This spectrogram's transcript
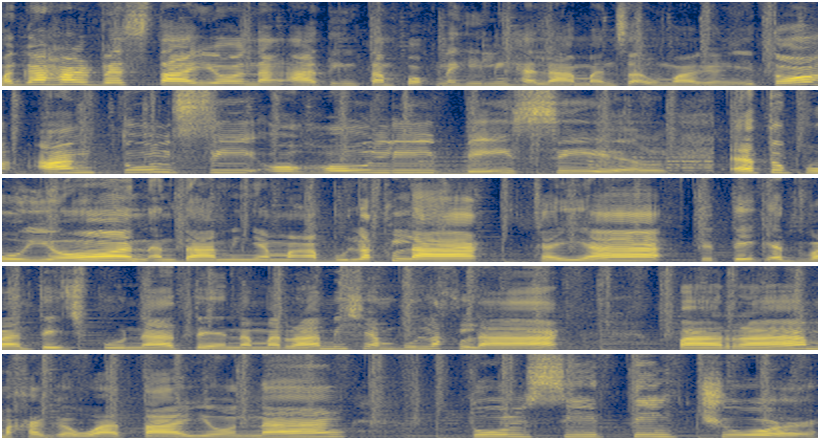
mag-harvest tayo ng ating tampok na hiling halaman sa umagang ito, ang Tulsi o Holy Basil. Ito po yon, ang dami niyang mga bulaklak, kaya take advantage po natin na marami siyang bulaklak para makagawa tayo ng Tulsi Tincture.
